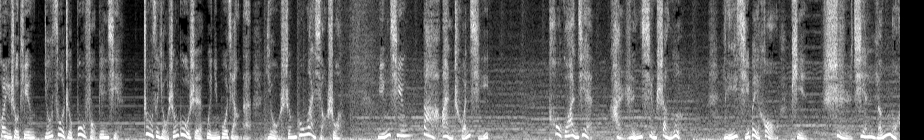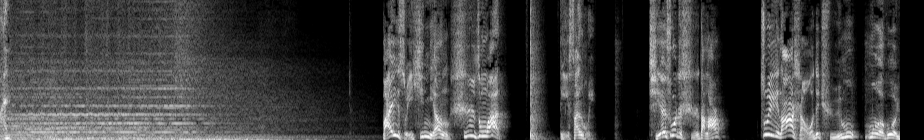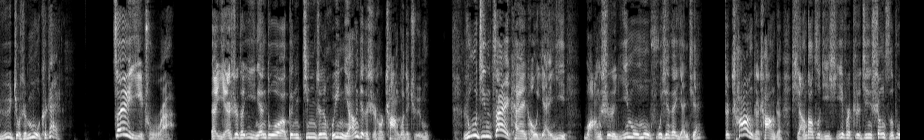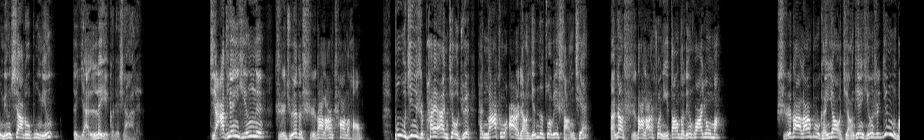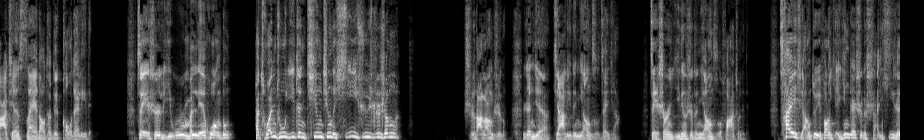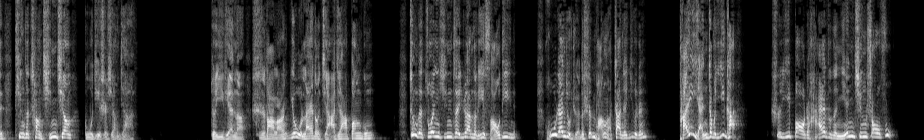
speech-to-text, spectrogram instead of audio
欢迎收听由作者不否编写，柱子有声故事为您播讲的有声公案小说《明清大案传奇》，透过案件看人性善恶，离奇背后品世间冷暖。白水新娘失踪案第三回，且说这史大郎最拿手的曲目，莫过于就是《木克寨》了。这一出啊，呃，也是他一年多跟金针回娘家的时候唱过的曲目。如今再开口演绎，往事一幕幕浮现在眼前。这唱着唱着，想到自己媳妇至今生死不明，下落不明，这眼泪可就下来了。贾天行呢，只觉得史大郎唱得好，不仅是拍案叫绝，还拿出二两银子作为赏钱，啊，让史大郎说：“你当做零花用吧。”史大郎不肯要，蒋天行是硬把钱塞到他的口袋里的。这时里屋门帘晃动，还传出一阵轻轻的唏嘘之声啊。史大郎知道人家家里的娘子在家，这声一定是他娘子发出来的。猜想对方也应该是个陕西人，听他唱秦腔，估计是想家了。这一天呢，史大郎又来到贾家帮工，正在专心在院子里扫地呢，忽然就觉得身旁啊站着一个人，抬眼这么一看，是一抱着孩子的年轻少妇。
